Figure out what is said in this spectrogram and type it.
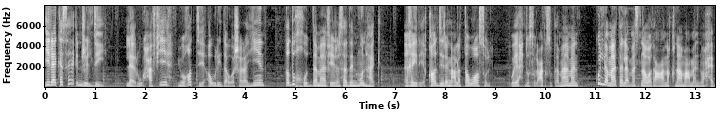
إلى كساء جلدي لا روح فيه يغطي أوردة وشرايين تضخ الدم في جسد منهك. غير قادر على التواصل ويحدث العكس تماما كلما تلامسنا وتعانقنا مع من نحب.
